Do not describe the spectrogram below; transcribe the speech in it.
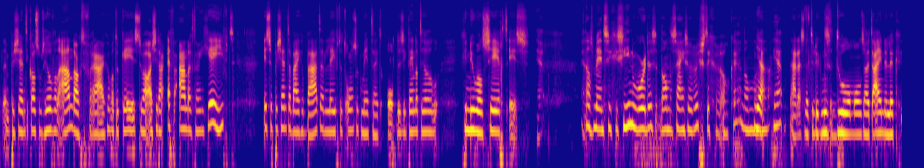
een patiënt die kan soms heel veel aandacht vragen, wat oké is. Terwijl als je daar even aandacht aan geeft, is de patiënt daarbij gebaat en levert het ons ook meer tijd op. Dus ik denk dat het heel genuanceerd is. En als mensen gezien worden, dan zijn ze rustiger ook. Hè? Dan, Ja. eh, ja. Nou, dat is natuurlijk niet het doel om ons uiteindelijk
